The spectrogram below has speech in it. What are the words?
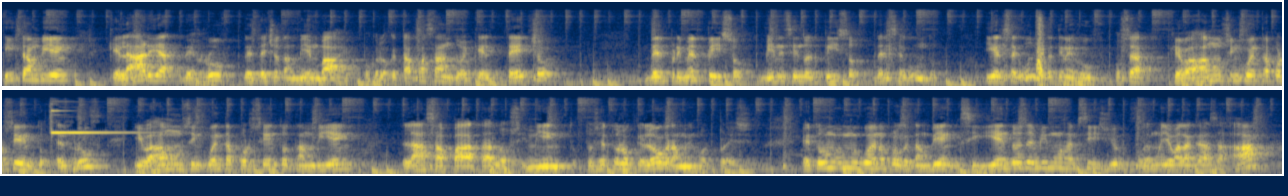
Y también que el área de roof de techo también baje, porque lo que está pasando es que el techo del primer piso viene siendo el piso del segundo. Y el segundo que tiene roof, o sea, que bajamos un 50% el roof y bajamos un 50% también la zapata, los cimientos. Entonces esto es lo que logra mejor precio. Esto es muy, muy bueno porque también siguiendo ese mismo ejercicio podemos llevar la casa a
